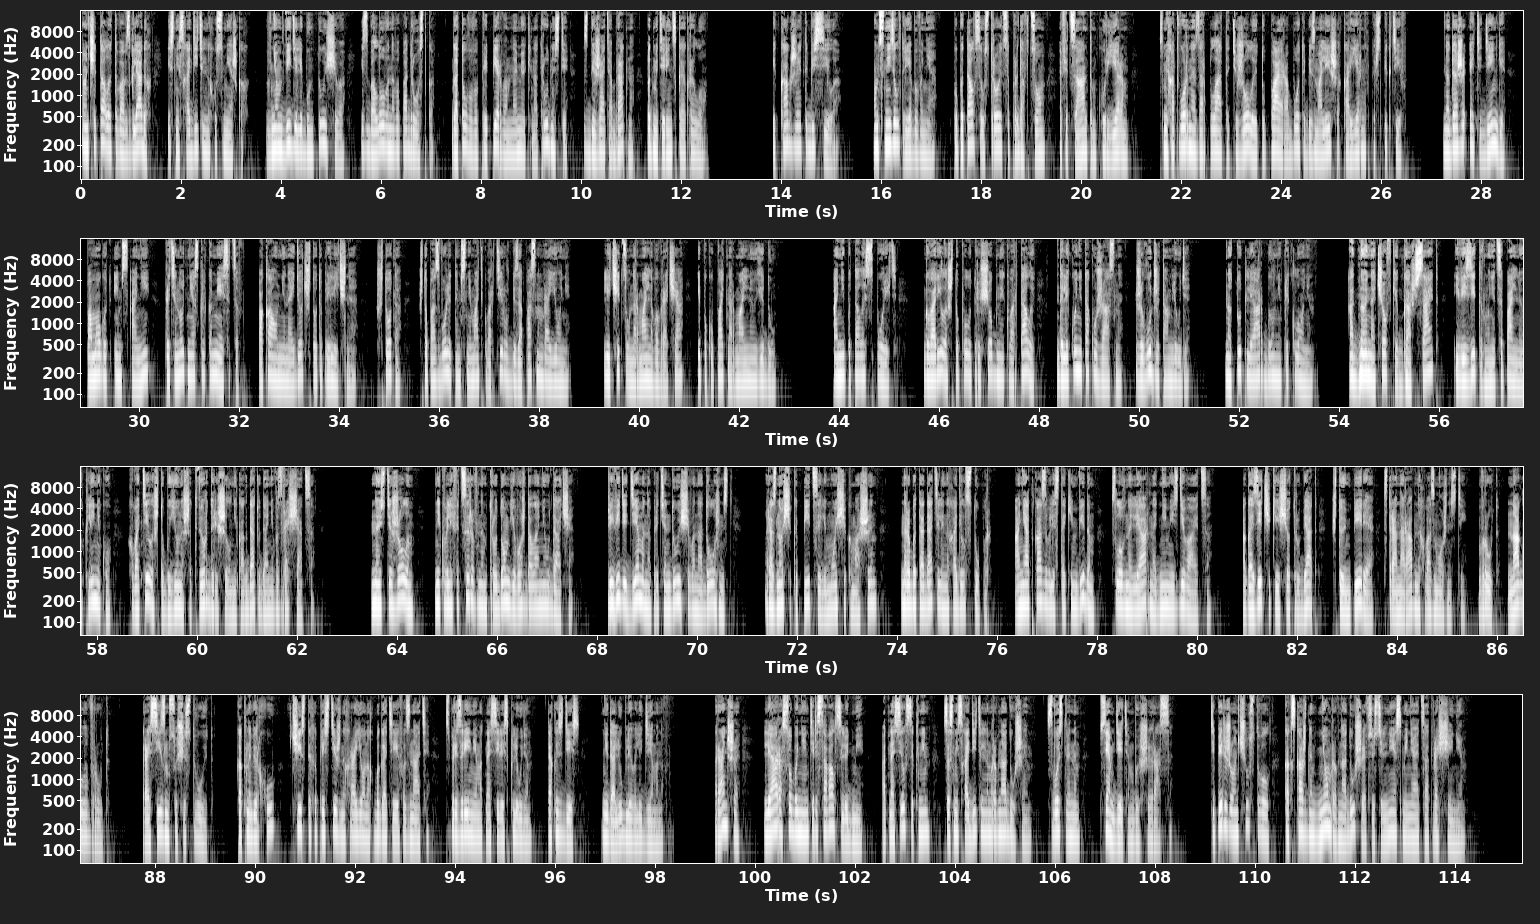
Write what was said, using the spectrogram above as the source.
Он читал это во взглядах и снисходительных усмешках. В нем видели бунтующего, избалованного подростка, готового при первом намеке на трудности сбежать обратно под материнское крыло. И как же это бесило! Он снизил требования, попытался устроиться продавцом, официантом, курьером. Смехотворная зарплата, тяжелая и тупая работа без малейших карьерных перспектив. Но даже эти деньги помогут им с Ани протянуть несколько месяцев — пока он не найдет что-то приличное, что-то, что позволит им снимать квартиру в безопасном районе, лечиться у нормального врача и покупать нормальную еду. Они пыталась спорить, говорила, что полутрущобные кварталы далеко не так ужасны, живут же там люди. Но тут Лиар был непреклонен. Одной ночевки в Гашсайд и визита в муниципальную клинику — Хватило, чтобы юноша твердо решил никогда туда не возвращаться. Но и с тяжелым, неквалифицированным трудом его ждала неудача. При виде демона, претендующего на должность разносчика пиццы или мойщика машин, на работодателей находил ступор. Они отказывались таким видом, словно Лиар над ними издевается. А газетчики еще трубят, что империя — страна равных возможностей. Врут, нагло врут. Расизм существует. Как наверху, в чистых и престижных районах богатеев и знати, с презрением относились к людям, так и здесь недолюбливали демонов. Раньше Лиар особо не интересовался людьми, относился к ним со снисходительным равнодушием, свойственным всем детям высшей расы. Теперь же он чувствовал, как с каждым днем равнодушие все сильнее сменяется отвращением.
